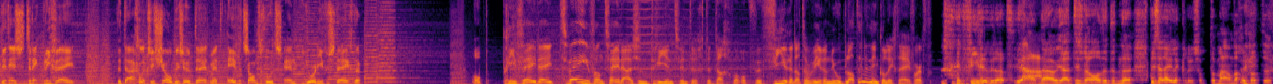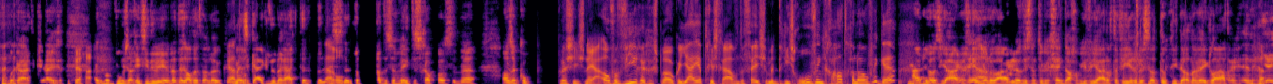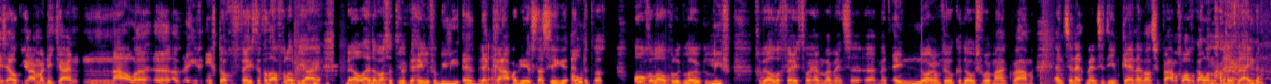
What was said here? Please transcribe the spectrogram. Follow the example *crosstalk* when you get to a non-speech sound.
Dit is Trick Privé, de dagelijkse showbiz-update met Evert Zandgoeds en Jordi Versteegde. Op Privé-day 2 van 2023, de dag waarop we vieren dat er weer een nieuw blad in de winkel ligt, Evert. *laughs* Vieren we dat? Ja, Ja. nou ja, het is wel altijd een, eh, het is een hele klus op de maandag om dat eh, voor elkaar te krijgen. *laughs* Ja. En op woensdag is hij er weer. Dat is altijd wel leuk. Ja, Mensen kijken er naar uit. Dat, is, eh, dat, dat is een wetenschap als een, eh, als een koe. Precies. Nou ja, over vieren gesproken. Jij hebt gisteravond een feestje met Dries Rolvink gehad, geloof ik, hè? Nou, die was jarig. 1 Ja. januari, dat is natuurlijk geen dag op je verjaardag te vieren. Dus dat doet hij dan een week later. En niet eens elk jaar, maar dit jaar na alle eh, ingetogen feesten van de afgelopen jaren *laughs* wel. En er was natuurlijk de hele familie. En Ben Ja. Kramer die heeft staan zingen. En Oh. het was ongelooflijk leuk, lief, geweldig feest voor hem. Waar mensen eh, met enorm veel cadeaus voor hem aankwamen. En het zijn echt mensen die hem kennen. Want ze kwamen geloof ik allemaal met *laughs* wijnen.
